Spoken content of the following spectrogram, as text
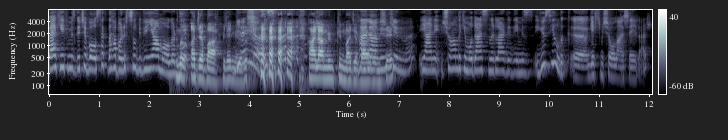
belki hepimiz göçebe olsak daha barışçıl bir dünya mı olurdu? Mı acaba bilemiyoruz. Bilemiyoruz. Hala mümkün mü acaba Hala öyle bir mümkün şey? mü? Yani şu andaki modern sınırlar dediğimiz 100 yıllık e, geçmişi olan şeyler.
